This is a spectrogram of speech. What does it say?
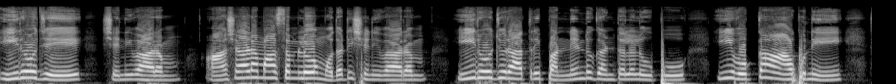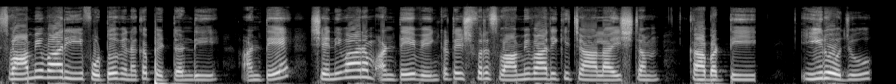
ఈరోజే శనివారం. ఆషాఢమాసంలో మొదటి శనివారం. ఈరోజు రాత్రి పన్నెండు గంటలలోపు ఈ ఒక్క ఆకుని స్వామివారి ఫోటో వెనక పెట్టండి. అంటే శనివారం అంటే వెంకటేశ్వర స్వామివారికి చాలా ఇష్టం. కాబట్టి ఈరోజు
